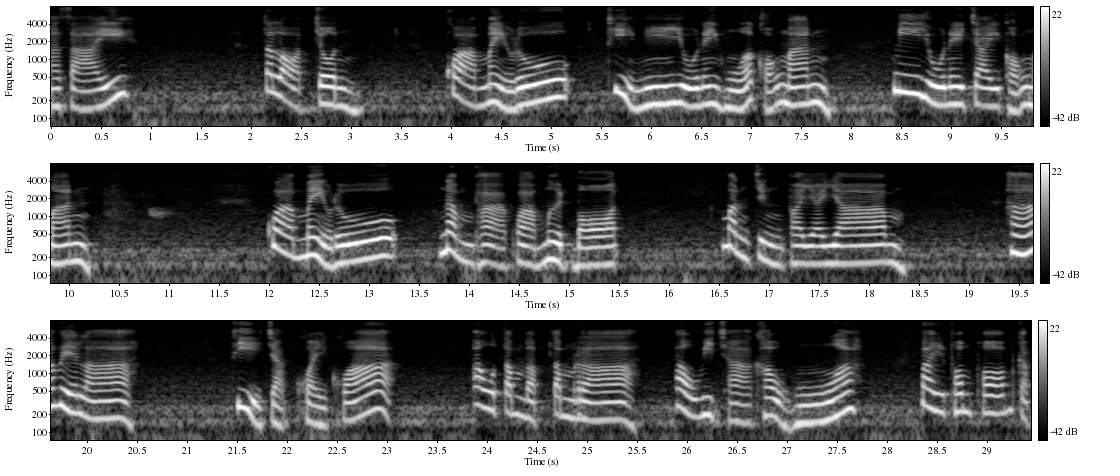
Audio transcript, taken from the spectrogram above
าศัย ตลอดจน ความไม่รู้ ที่มีอยู่ในหัวของมัน มีอยู่ในใจของมัน ความไม่รู้นำพาความมืดบอด มันจึงพยายาม หาเวลา ที่จะไขว่คว้า เอาตำรับตำรา เอาวิชาเข้าหัว ไปพร้อมๆกับ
